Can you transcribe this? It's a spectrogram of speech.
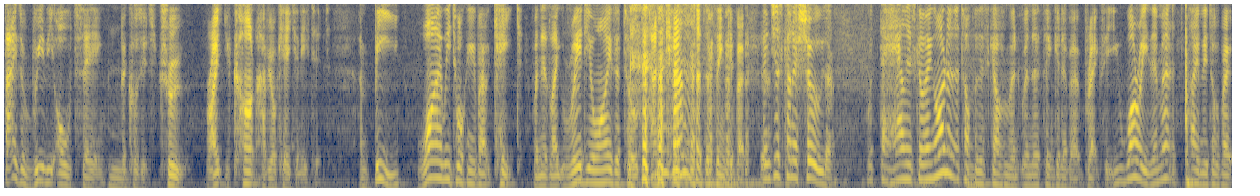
That is a really old saying because it's true, right? You can't have your cake and eat it. And B, why are we talking about cake when there's like radioisotope and cancer to think about? It just kind of shows what the hell is going on at the top of this government when they're thinking about Brexit. You worry the amount of time they talk about,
